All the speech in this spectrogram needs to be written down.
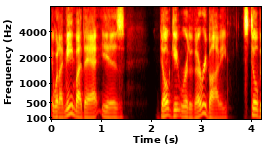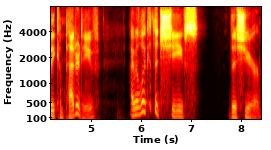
And what I mean by that is don't get rid of everybody, still be competitive. I mean, look at the Chiefs this year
